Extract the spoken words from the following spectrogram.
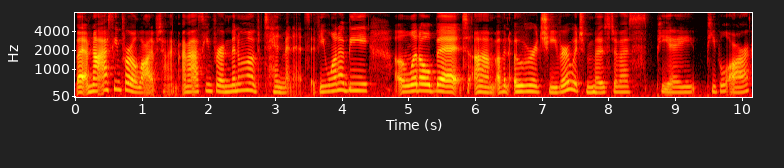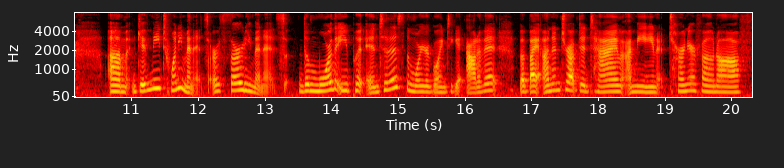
but I'm not asking for a lot of time. I'm asking for a minimum of 10 minutes. If you want to be a little bit um, of an overachiever, which most of us PA people are, um, give me 20 minutes or 30 minutes. The more that you put into this, the more you're going to get out of it. But by uninterrupted time, I mean turn your phone off,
